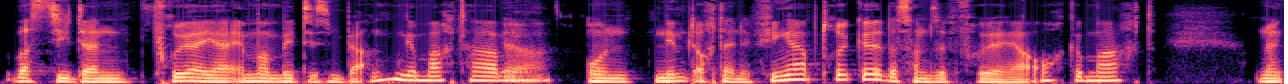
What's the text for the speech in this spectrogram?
was die dann früher ja immer mit diesen Beamten gemacht haben Ja. und nimmt auch deine Fingerabdrücke, das haben sie früher ja auch gemacht. Und dann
